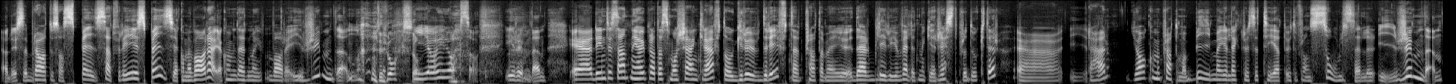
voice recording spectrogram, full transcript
Ja, det är så bra att du sa spejsat, för det är i space jag kommer vara. Jag kommer vara i rymden. Du också? Jag är också i rymden. Eh, Det är intressant, ni har ju pratat små kärnkraft och gruvdrift. Där, pratar man ju, där blir det ju väldigt mycket restprodukter eh, i det här. Jag kommer prata om att beama elektricitet utifrån solceller i rymden.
